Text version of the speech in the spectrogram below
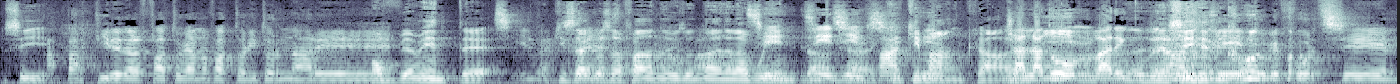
Sì, a partire dal fatto che hanno fatto ritornare ovviamente Silver chissà cosa faranno ritornare nella Sì, quinta. sì, sì, cioè, chi- infatti. chi manca? Dalla Eh, tomba recuperano sì, sì. che forse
